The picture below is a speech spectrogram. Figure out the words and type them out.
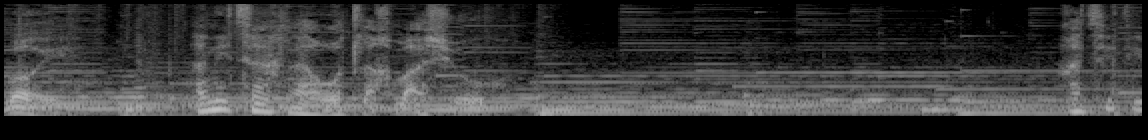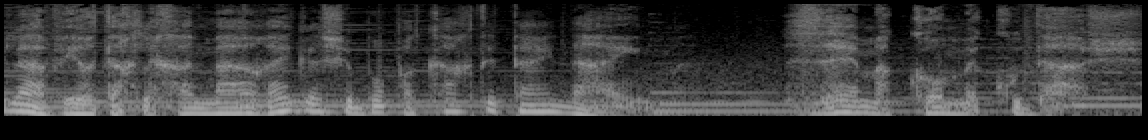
בואי, אני צריך להראות לך משהו. רציתי להביא אותך לכאן מהרגע שבו פקחת את העיניים. זה מקום מקודש,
